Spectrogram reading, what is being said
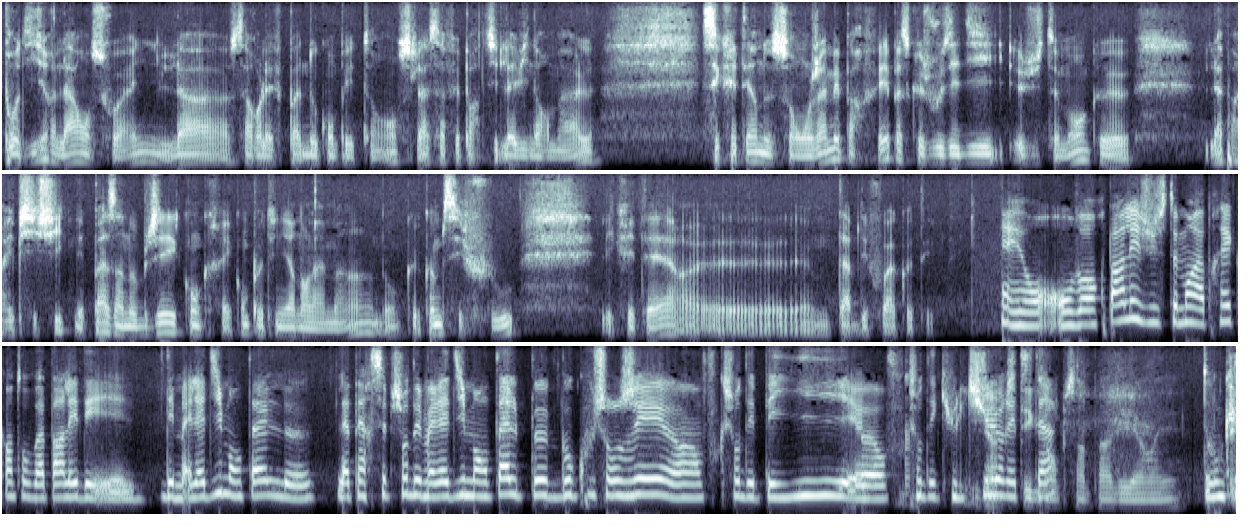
pour dire là on soigne, là ça relève pas de nos compétences, là ça fait partie de la vie normale. Ces critères ne sont jamais parfaits parce que je vous ai dit justement que l'appareil psychique n'est pas un objet concret qu'on peut tenir dans la main. Donc comme c'est flou, les critères euh, tapent des fois à côté. Et on, va en reparler justement après quand on va parler des, maladies mentales. Euh, la perception des maladies mentales peut beaucoup changer euh, en fonction des pays, euh, en fonction des cultures, etc. Exemple sympa à oui. Donc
